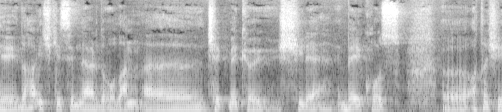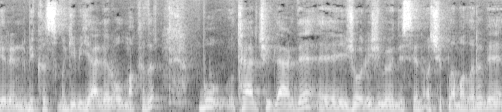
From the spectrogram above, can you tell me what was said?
daha iç kesimlerde olan e, Çekmeköy, Şile, Beykoz, e, Ataşehir'in bir kısmı gibi yerler olmaktadır. Bu tercihlerde jeoloji mühendislerinin açıklamaları ve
